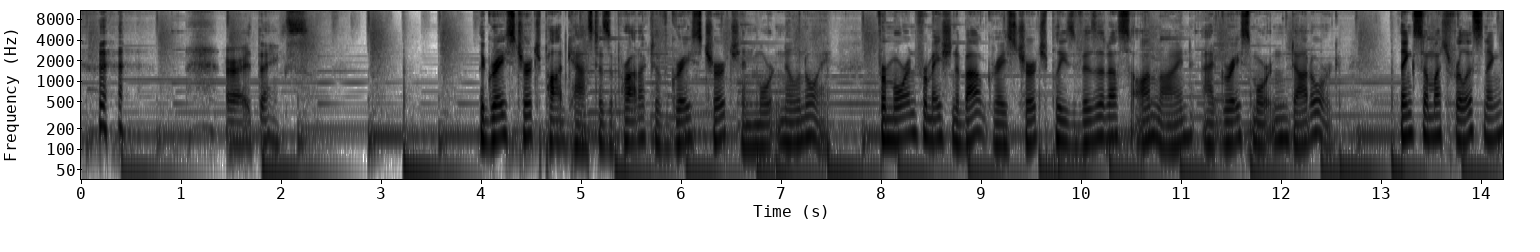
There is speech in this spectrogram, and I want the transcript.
All right, thanks. The Grace Church podcast is a product of Grace Church in Morton, Illinois. For more information about Grace Church, please visit us online at gracemorton.org. Thanks so much for listening.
